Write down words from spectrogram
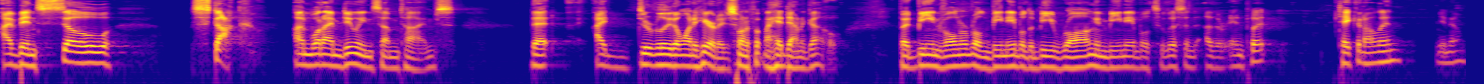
I've been so stuck on what I'm doing sometimes that I do, really don't want to hear it. I just want to put my head down and go. But being vulnerable and being able to be wrong and being able to listen to other input, take it all in, you know,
